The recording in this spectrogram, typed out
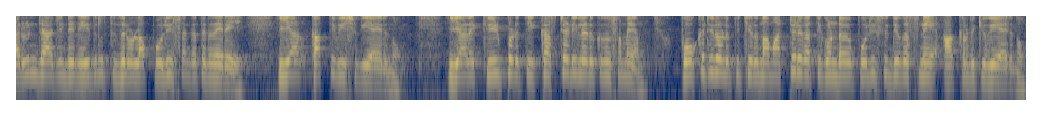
അരുൺ രാജിന്റെ നേതൃത്വത്തിലുള്ള പോലീസ് സംഘത്തിന് നേരെ ഇയാൾ കത്തിവീശുകയായിരുന്നു. ഇയാളെ കീഴ്പ്പെടുത്തി കസ്റ്റഡിയിലെടുക്കുന്ന സമയം പോക്കറ്റിൽ ഒളിപ്പിച്ചിരുന്ന മറ്റൊരു കത്തി കൊണ്ട് പോലീസ് ഉദ്യോഗസ്ഥനെ ആക്രമിക്കുകയായിരുന്നു.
